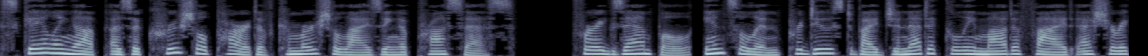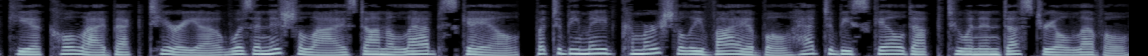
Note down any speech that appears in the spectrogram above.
Scaling up is a crucial part of commercializing a process. For example, insulin produced by genetically modified Escherichia coli bacteria was initialized on a lab scale, but to be made commercially viable had to be scaled up to an industrial level.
